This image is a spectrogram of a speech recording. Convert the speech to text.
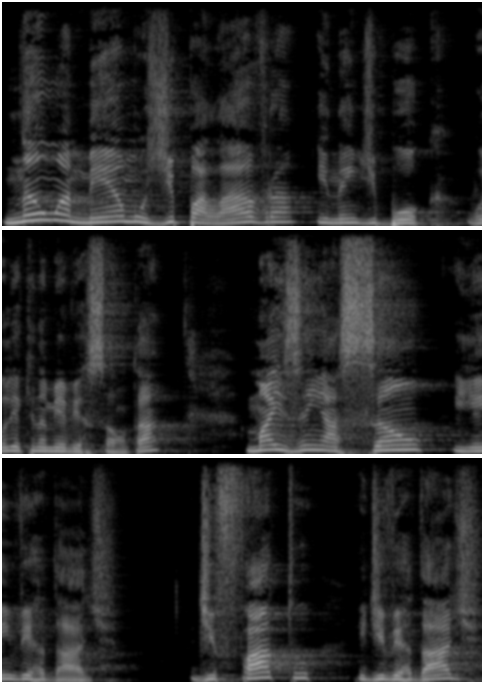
Não amemos de palavra e nem de boca, Vou ler aqui na minha versão, tá? Mas em ação e em verdade. De fato e de verdade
